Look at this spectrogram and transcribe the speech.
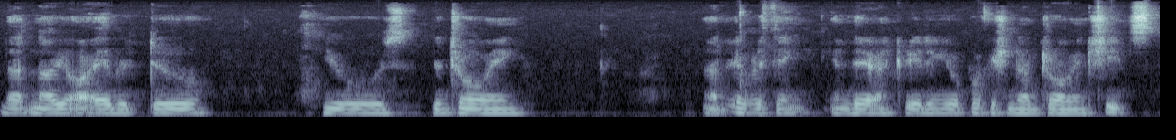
that now you are able to use the drawing and everything in there and creating your professional drawing sheets.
